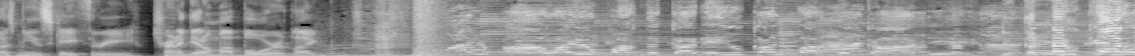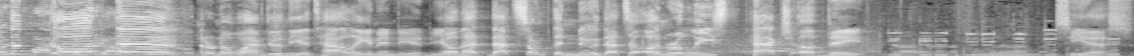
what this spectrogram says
That's me in Skate 3. Trying to get on my board, like, Ah, why you park the car there? You can't park the car there. you cannot You park the park the car car there! there. I don't know why I'm doing the Italian Indian. Yo, that that's something new. That's an unreleased patch update. CS?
